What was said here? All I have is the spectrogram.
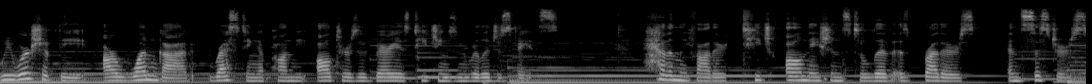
We worship Thee, our one God, resting upon the altars of various teachings and religious faiths. Heavenly Father, teach all nations to live as brothers and sisters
